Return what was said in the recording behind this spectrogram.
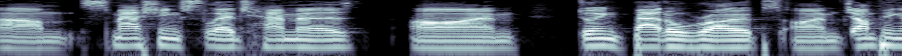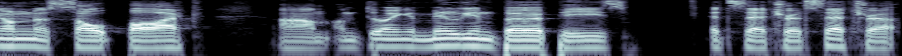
um, smashing sledgehammers, I'm doing battle ropes, I'm jumping on an assault bike, um, I'm doing a million burpees, etc., etc.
